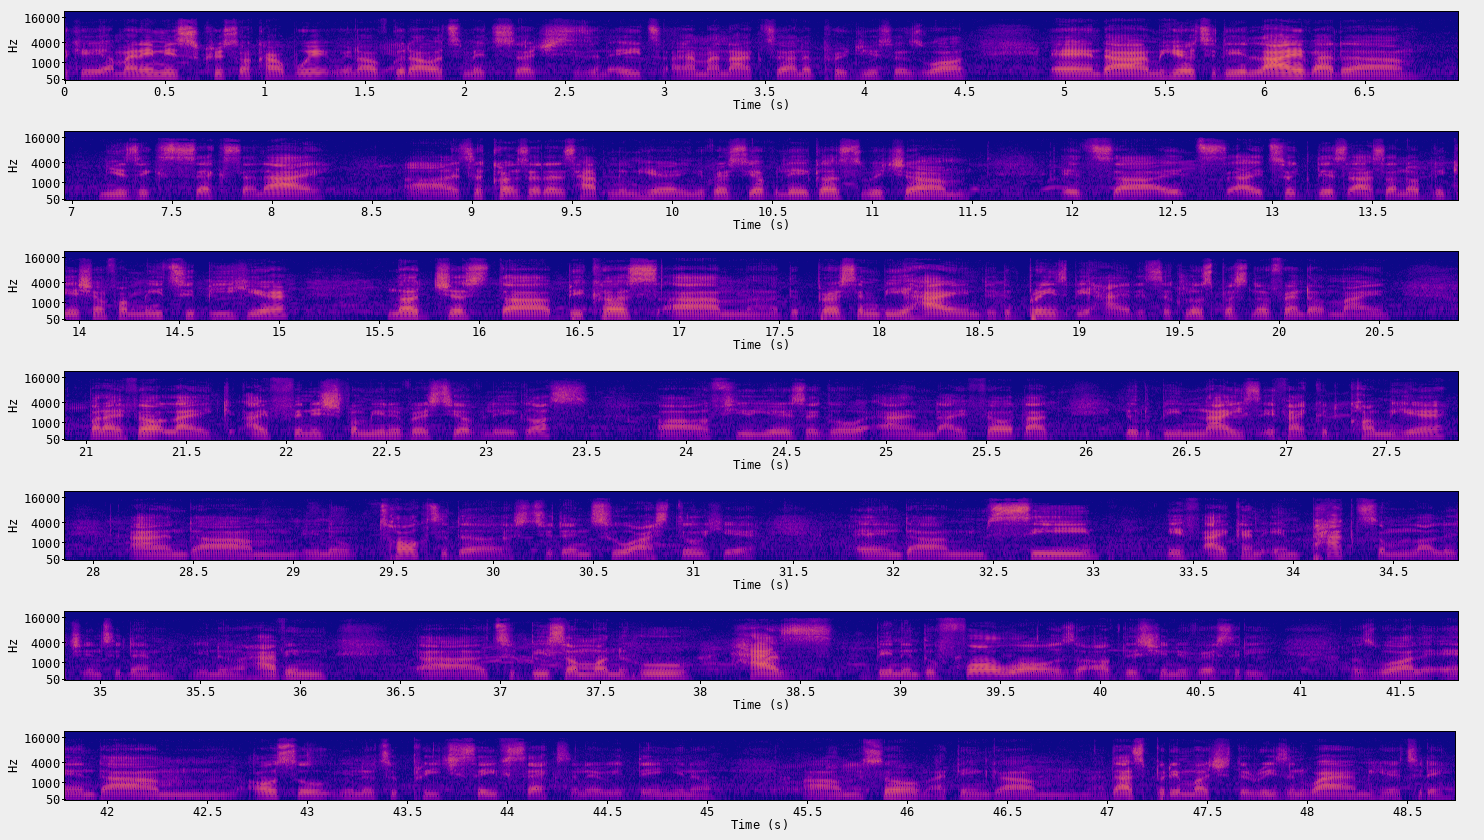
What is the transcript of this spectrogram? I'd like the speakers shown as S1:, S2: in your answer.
S1: Okay, my name is Chris Okagbue, winner of Gulder Ultimate Search Season 8. I am an actor and a producer as well. And I'm here today live at uh, Music, Sex and I. Uh, it's a concert that's happening here at the University of Lagos, which um, it's, uh, it's, I took this as an obligation for me to be here, not just uh, because um, the person behind, the brains behind is a close personal friend of mine, but I felt like I finished from University of Lagos uh, a few years ago, and I felt that it would be nice if I could come here and um, you know talk to the students who are still here and um, see if I can impact some knowledge into them. You know, having uh, to be someone who has been in the four walls of this university as well, and um, also you know to preach safe sex and everything. You know, um, so I think um, that's pretty much the reason why I'm here today.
